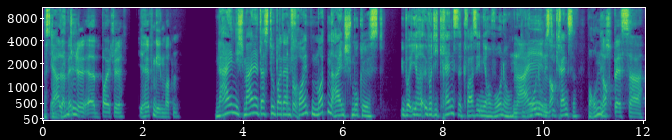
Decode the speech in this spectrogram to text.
Das Ja, Lavendel? Lavendelbeutel. die helfen gegen Motten. Nein, ich meine, dass du bei deinen so. Freunden Motten einschmuggelst. Über ihre, über die Grenze, quasi in ihre Wohnung. Nein, die Wohnung ist noch- die Grenze. Warum nicht? Noch besser.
